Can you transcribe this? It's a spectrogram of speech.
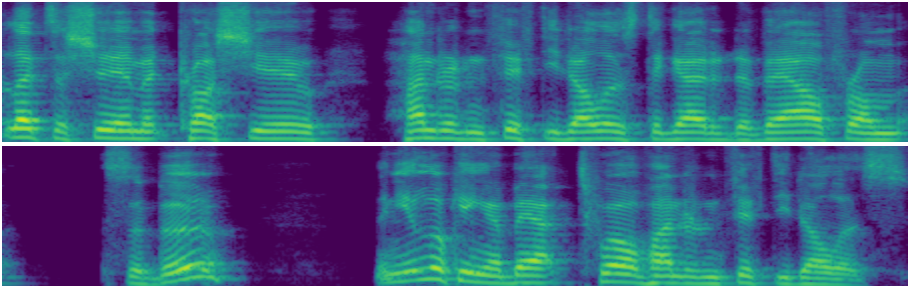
Let's assume it costs you $150 to go to Davao from Cebu. Then you're looking about $1,250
